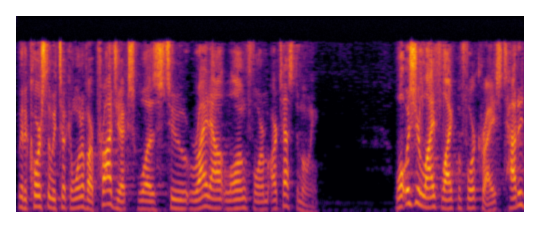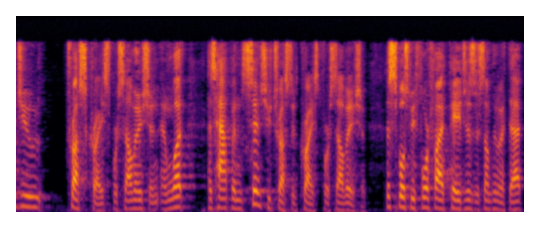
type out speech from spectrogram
We had a course that we took, and one of our projects was to write out long form our testimony. What was your life like before Christ? How did you trust Christ for salvation? And what has happened since you trusted Christ for salvation? This is supposed to be four or five pages or something like that.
